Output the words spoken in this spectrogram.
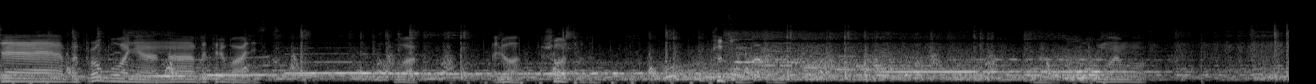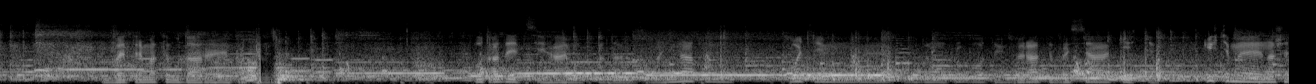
це випробування на витривалість. Чувак. Алло, що сюди? Що це? Тут ми маємо витримати удари. По традиції граємо зараз магінатом, потім будемо пробувати відбирати врися кістів. Кістями наша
